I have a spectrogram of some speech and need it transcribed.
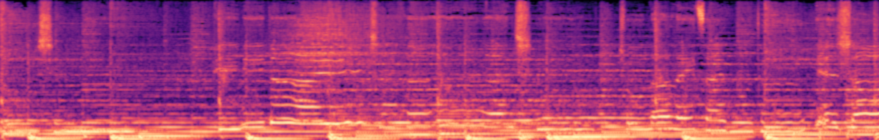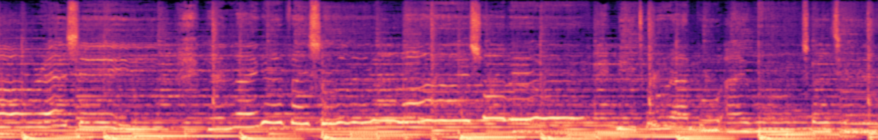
有姓给你的爱一直很安静除了泪在我的脸上任性原来缘分是用来说明你突然不爱我这件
